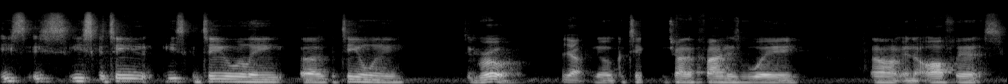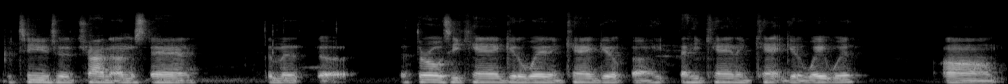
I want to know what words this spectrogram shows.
he's he's he's continuing he's continually uh, continuing to grow. Yeah, you know, continue trying to find his way um, in the offense. Continue to trying to understand the the the throws he can get away and can get uh, that he can and can't get away with. Um,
